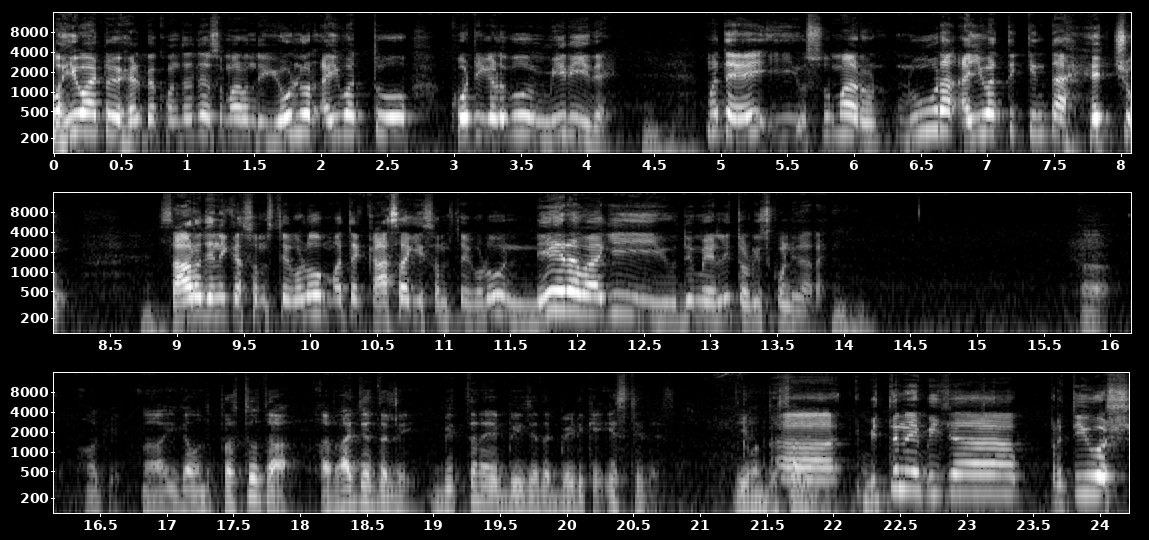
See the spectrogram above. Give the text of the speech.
ವಹಿವಾಟು ಹೇಳಬೇಕು ಅಂತಂದರೆ ಸುಮಾರು ಒಂದು ಏಳ್ನೂರ ಐವತ್ತು ಕೋಟಿಗಳಿಗೂ ಮೀರಿ ಇದೆ. ಮತ್ತು ಈ ಸುಮಾರು ನೂರ ಐವತ್ತಕ್ಕಿಂತ ಹೆಚ್ಚು ಸಾರ್ವಜನಿಕ ಸಂಸ್ಥೆಗಳು ಮತ್ತು ಖಾಸಗಿ ಸಂಸ್ಥೆಗಳು ನೇರವಾಗಿ ಈ ಉದ್ದಿಮೆಯಲ್ಲಿ ತೊಡಗಿಸ್ಕೊಂಡಿದ್ದಾರೆ. ಓಕೆ. ಈಗ ಒಂದು ಪ್ರಸ್ತುತ ರಾಜ್ಯದಲ್ಲಿ ಬಿತ್ತನೆ ಬೀಜದ ಬೇಡಿಕೆ ಎಷ್ಟಿದೆ? ಈ ಒಂದು ಬಿತ್ತನೆ ಬೀಜ ಪ್ರತಿ ವರ್ಷ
